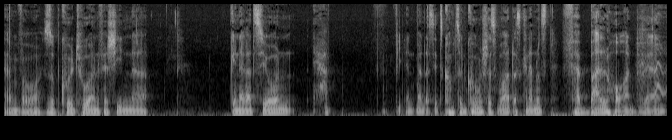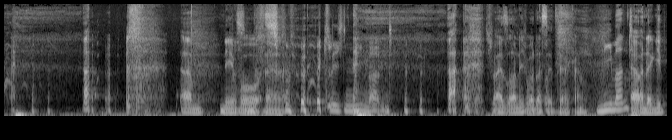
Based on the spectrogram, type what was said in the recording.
ähm, wo Subkulturen verschiedener Generationen ja, wie nennt man das jetzt? Kommt so ein komisches Wort, das keiner nutzt, verballhornt werden. ähm, nee, Das wo, äh, wirklich niemand. ich weiß auch nicht, wo das jetzt herkam. Niemand? Äh, und da gibt,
